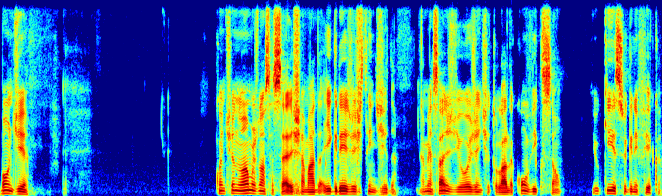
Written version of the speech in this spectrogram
Bom dia. Continuamos nossa série chamada Igreja Estendida. A mensagem de hoje é intitulada Convicção. E o que isso significa?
